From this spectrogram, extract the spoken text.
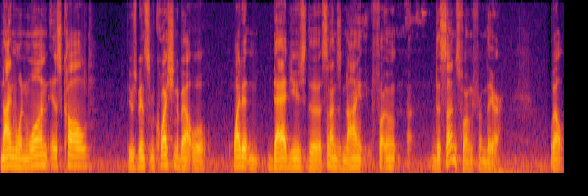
911 is called. There's been some question about, well, why didn't dad use the son's nine phone, uh, the son's phone from there? Well,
